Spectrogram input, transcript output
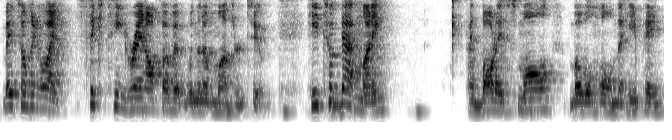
Made something like 16 grand off of it within a month or two. He took that money and bought a small mobile home that he paid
